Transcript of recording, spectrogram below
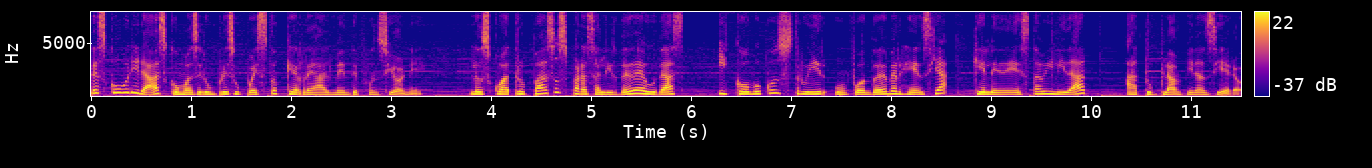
Descubrirás cómo hacer un presupuesto que realmente funcione, los cuatro pasos para salir de deudas y cómo construir un fondo de emergencia que le dé estabilidad a tu plan financiero.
